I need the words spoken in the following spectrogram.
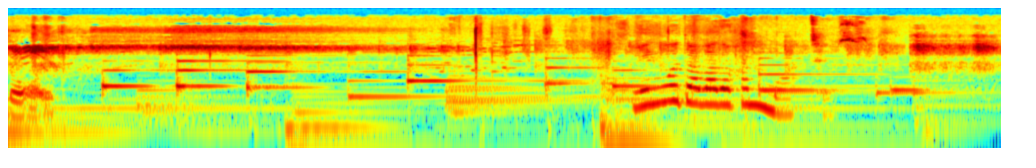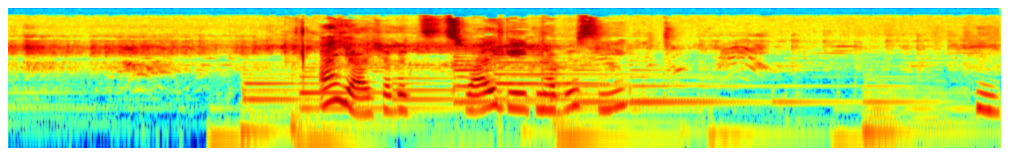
Lol. Irgendwo da war doch ein Mortis. Ah ja, ich habe jetzt zwei Gegner besiegt. Hm.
